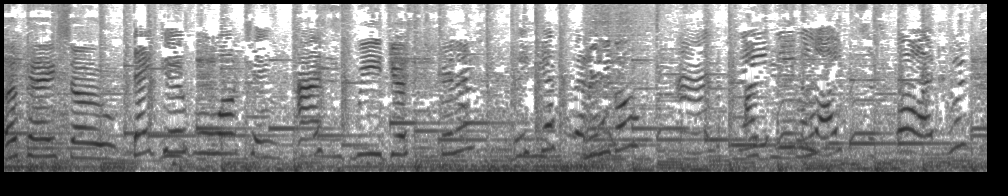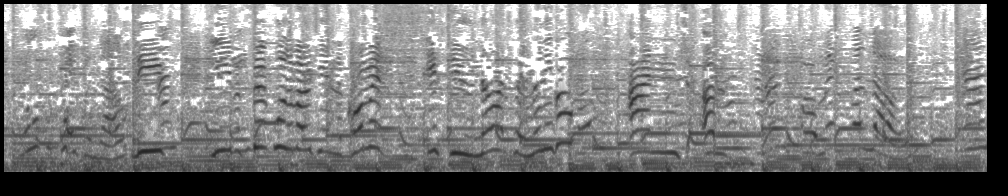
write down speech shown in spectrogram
Okay, so Thank you for watching and we just finished. we just Mini golf? And please leave a like, if you know how to play mini golf. And, um, comment below and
